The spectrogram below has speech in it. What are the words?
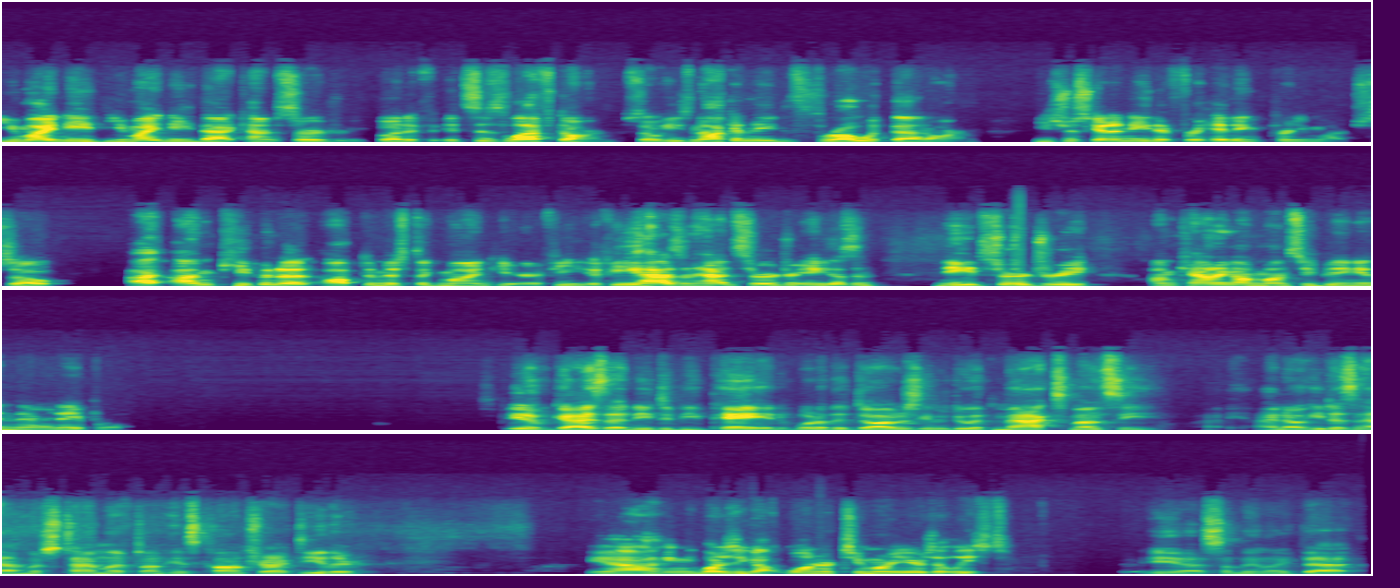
you might need you might need that kind of surgery. But if it's his left arm, so he's not going to need to throw with that arm. He's just going to need it for hitting pretty much. So I, I'm keeping an optimistic mind here. If he if he hasn't had surgery and he doesn't need surgery, I'm counting on Muncy being in there in April. Speaking of guys that need to be paid, what are the Dodgers going to do with Max Muncy? I know he doesn't have much time left on his contract either. Yeah, I think what has he got? One or two more years at least. Yeah, something like that.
